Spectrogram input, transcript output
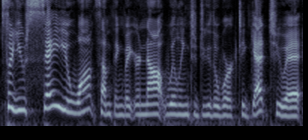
So you say you want something, but you're not willing to do the work to get to it.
